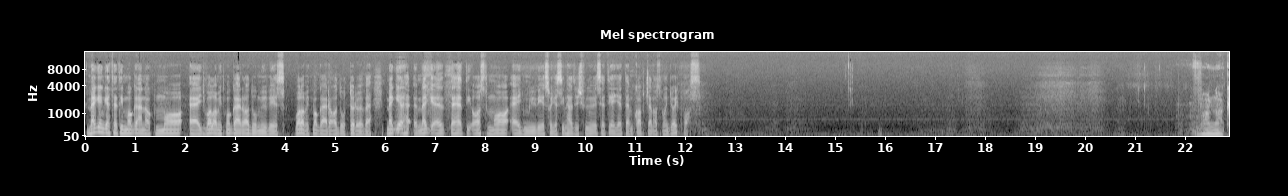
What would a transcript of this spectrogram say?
Megengedheti magának ma egy valamit magára adó művész, valamit magára adó törölve, megteheti azt ma egy művész, hogy a Színház és Filmvészeti Egyetem kapcsán azt mondja, hogy passz. Vannak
